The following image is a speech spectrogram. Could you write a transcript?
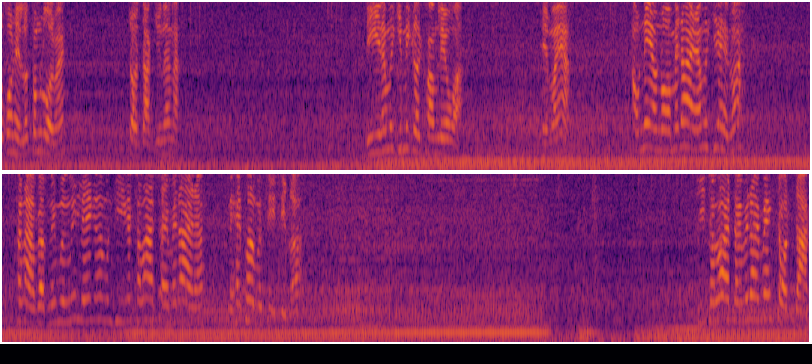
ทุกคนเห็นรถตำรวจไหม จอดดักอยู่นั่นน่ะ ดีนะเมื่อกี้ไม่เกิดความเร็วอะ เห็นไหมอะ เอาแนวนอนไม่ได้นะเมื่อกี้เห็นปะขนาดแบบในเมืองเล็กๆนะบางทีก็ชะล่าใจไม่ได้นะนี่ให้เพิ่มเป็นสี่สิบแล้วทีชะล่าใจไม่ได้แม่งจอดดัก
